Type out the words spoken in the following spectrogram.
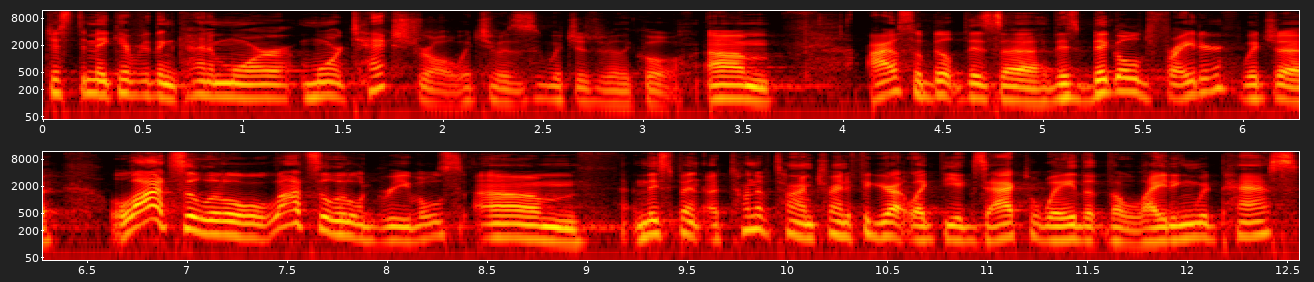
just to make everything kind of more, more textural, which was, which was really cool. Um, I also built this, uh, this big old freighter, which uh, lots of little, lots of little greebles, um, and they spent a ton of time trying to figure out like the exact way that the lighting would pass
